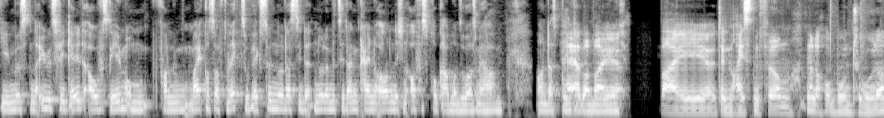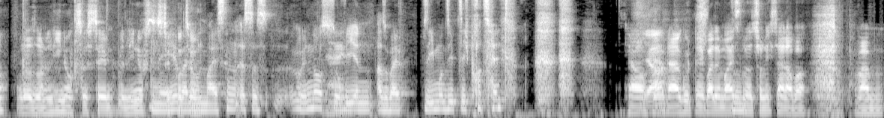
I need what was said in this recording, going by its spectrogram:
Die müssten da übelst viel Geld ausgeben, um von Microsoft wegzuwechseln, nur, dass sie nur damit sie dann keine ordentlichen Office-Programme und sowas mehr haben. Und das bringt Hä, halt aber bei, wenig. bei den meisten Firmen hat man doch Ubuntu, oder? Oder so ein Linux-System, eine Nee, bei den Linux-Distribution. meisten ist es Windows, so Nein. wie in, also bei 77 Prozent. Ja, okay. Ja. Na gut, nee, bei den meisten wird es schon nicht sein, aber beim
